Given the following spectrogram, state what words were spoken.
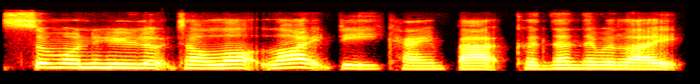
someone who looked a lot like Dee came back and then they were like,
